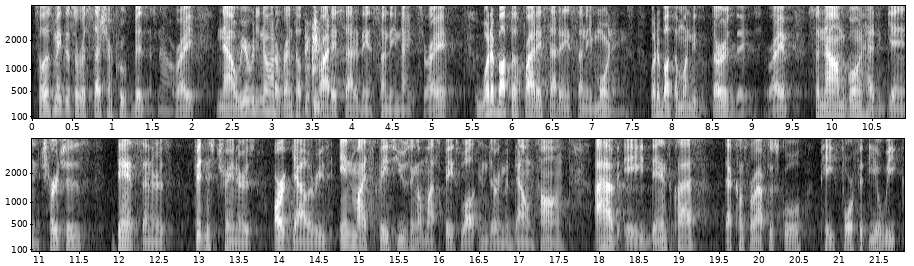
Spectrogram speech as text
So let's make this a recession-proof business now, right? Now we already know how to rent out the Friday, Saturday, and Sunday nights, right? What about the Friday, Saturday, and Sunday mornings? What about the Monday through Thursdays, right? So now I'm going ahead and getting churches, dance centers, fitness trainers, art galleries in my space, using up my space while in during the downtime. I have a dance class that comes from after school, pay 450 a week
